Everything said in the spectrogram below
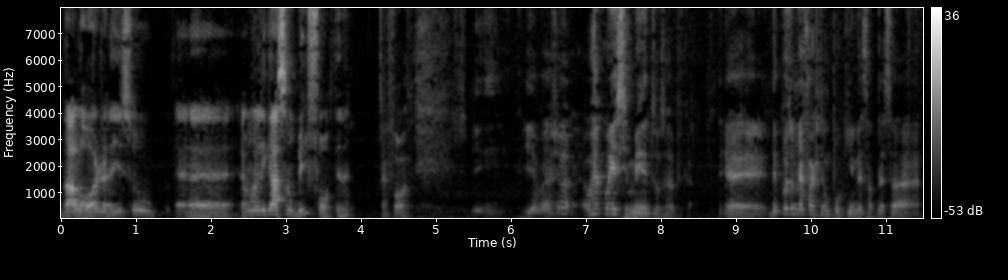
da loja. Isso é, é uma ligação bem forte, né? É forte. E, eu acho é um reconhecimento, sabe, cara? É, depois eu me afastei um pouquinho dessa, dessa,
